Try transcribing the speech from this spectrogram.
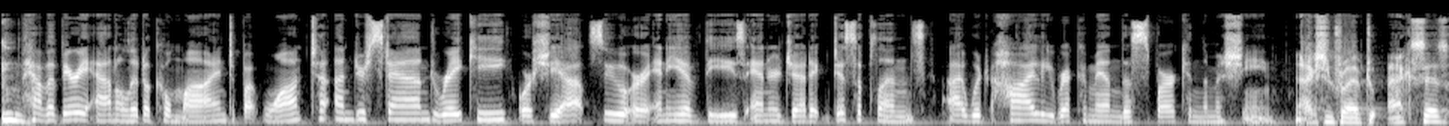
have a very analytical mind but want to understand Reiki or Shiatsu or any of these energetic disciplines, I would highly recommend The Spark in the Machine. Action Tribe to access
